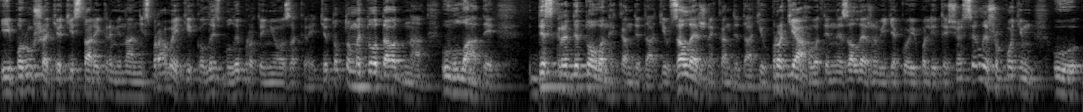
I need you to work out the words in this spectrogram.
і порушать оті старі кримінальні справи, які колись були проти нього закриті. Тобто метода одна у влади. Дискредитованих кандидатів, залежних кандидатів протягувати незалежно від якої політичної сили, щоб потім у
